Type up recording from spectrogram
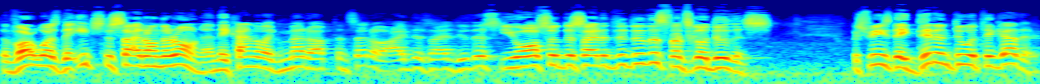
The vart was they each decide on their own, and they kind of like met up and said, "Oh, I decided to do this. You also decided to do this. Let's go do this," which means they didn't do it together.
